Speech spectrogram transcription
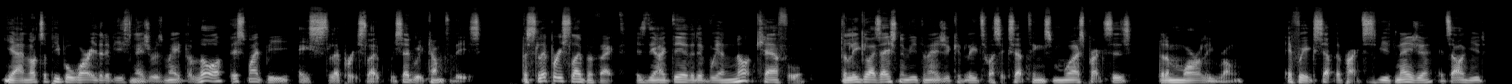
Yeah, and lots of people worry that if euthanasia is made the law, this might be a slippery slope. We said we'd come to these. The slippery slope effect is the idea that if we are not careful, the legalization of euthanasia could lead to us accepting some worse practices that are morally wrong. If we accept the practice of euthanasia, it's argued,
